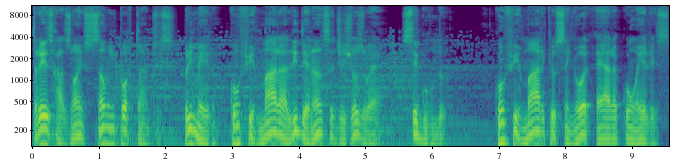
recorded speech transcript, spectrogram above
três razões são importantes. Primeiro, confirmar a liderança de Josué. Segundo, confirmar que o Senhor era com eles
